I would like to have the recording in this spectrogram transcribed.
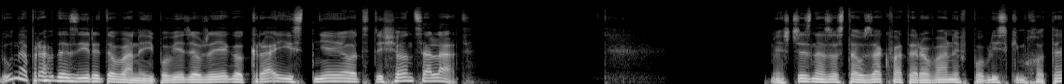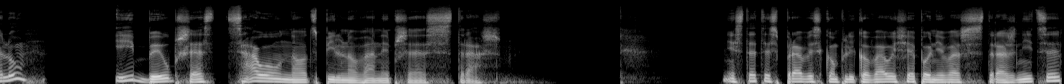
Był naprawdę zirytowany i powiedział, że jego kraj istnieje od tysiąca lat. Mężczyzna został zakwaterowany w pobliskim hotelu i był przez całą noc pilnowany przez straż. Niestety sprawy skomplikowały się, ponieważ strażnicy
